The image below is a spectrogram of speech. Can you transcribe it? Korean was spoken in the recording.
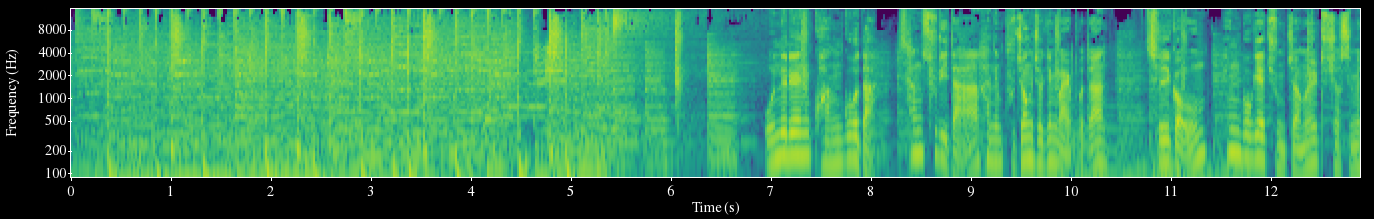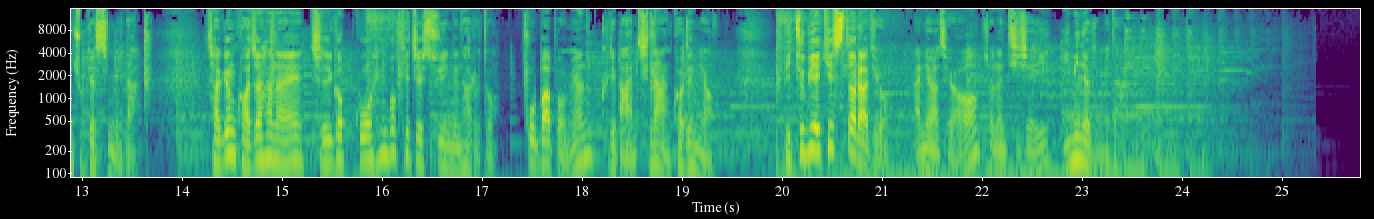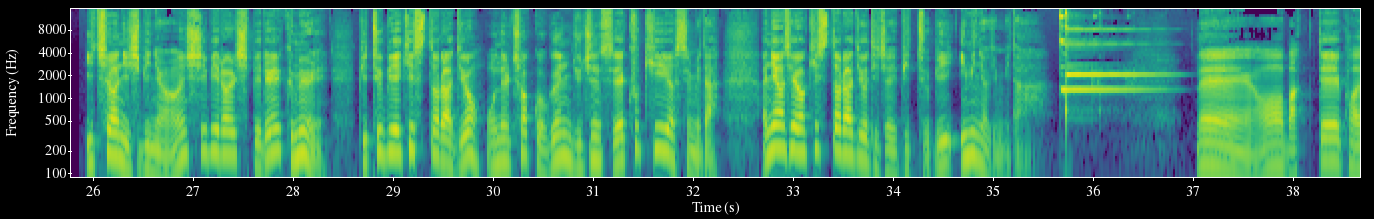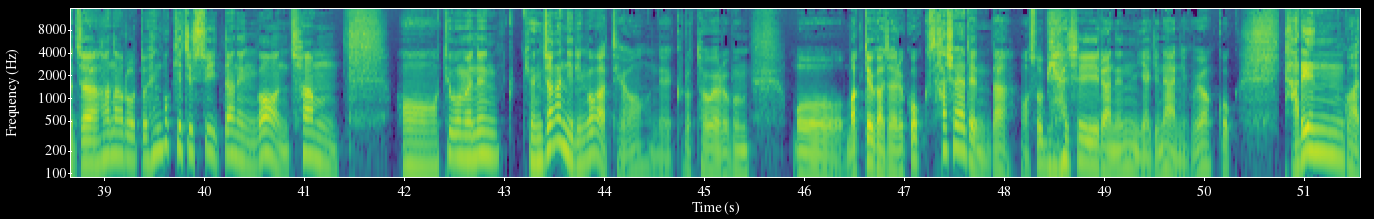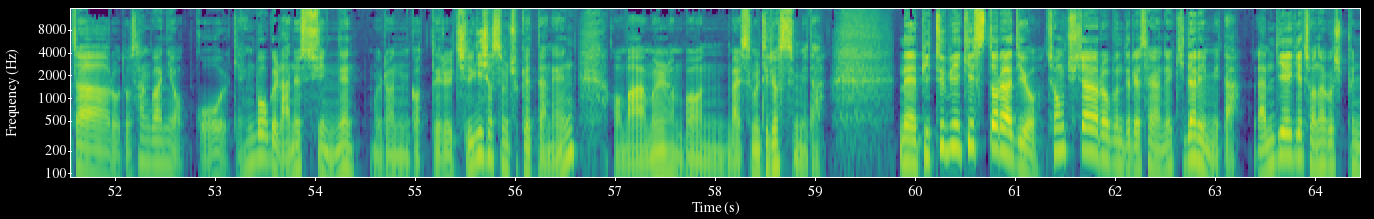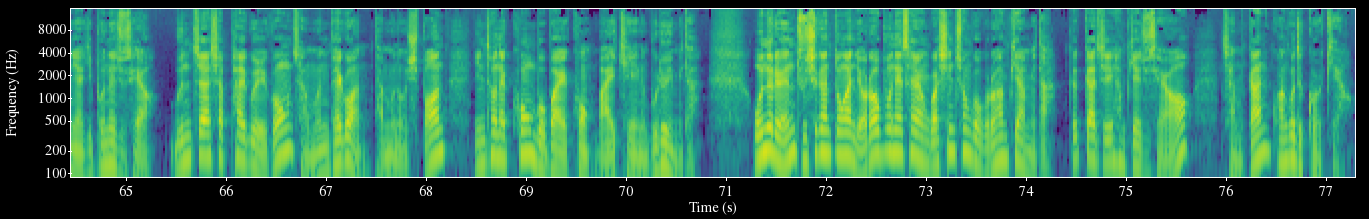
오늘은 광고다, 상술이다 하는 부정적인 말보단 즐거움, 행복에 중점을 두셨으면 좋겠습니다. 작은 과자 하나에 즐겁고 행복해질 수 있는 하루도 꼽아보면 그리 많지는 않거든요. 비투비의 키스 더 라디오. 안녕하세요. 저는 DJ 이민혁입니다. 2022년 11월 11일 금요일 비투비의 키스 더 라디오 오늘 첫 곡은 뉴진스의 쿠키였습니다. 안녕하세요. 키스 더 라디오 DJ 비투비 이민혁입니다. 네, 어, 막대 과자 하나로 또 행복해질 수 있다는 건 참, 어, 어떻게 보면은 굉장한 일인 것 같아요. 네, 그렇다고 여러분, 뭐, 막대 과자를 꼭 사셔야 된다, 어, 소비하시라는 이야기는 아니고요. 꼭 다른 과자로도 상관이 없고, 이렇게 행복을 나눌 수 있는, 뭐 이런 것들을 즐기셨으면 좋겠다는, 어, 마음을 한번 말씀을 드렸습니다. 네, 비투비의 키스 더 라디오 청취자 여러분들의 사연을 기다립니다. 람디에게 전하고 싶은 이야기 보내주세요. 문자 샵 #8910 장문 100원, 단문 50원, 인터넷 콩, 모바일 콩, 마이케이는 무료입니다. 오늘은 2 시간 동안 여러분의 사연과 신청곡으로 함께합니다. 끝까지 함께해 주세요. 잠깐 광고 듣고 올게요.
